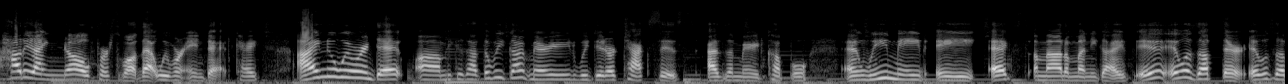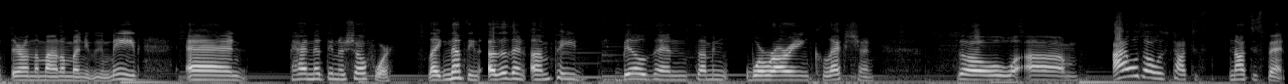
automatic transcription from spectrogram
how did I know, first of all, that we were in debt? Okay. I knew we were in debt um, because after we got married, we did our taxes as a married couple and we made a X amount of money, guys. It, it was up there. It was up there on the amount of money we made and had nothing to show for. Like nothing other than unpaid bills and some were already in collection. So um, I was always taught to not to spend.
